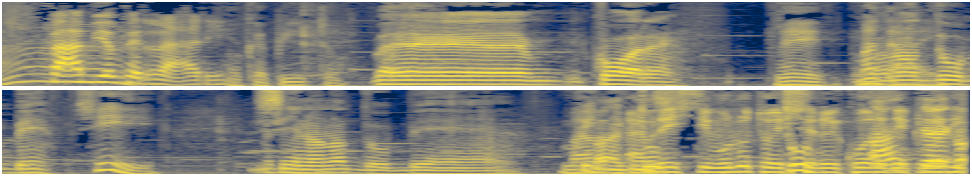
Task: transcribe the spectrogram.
Ah, Fabio Ferrari. Ho capito. Beh, cuore, Eh, ma non dai. ho dubbi. Sì. Sì, non ho dubbi. Ma Quindi tu- avresti voluto tu- essere il cuore di Anche le Clarita?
